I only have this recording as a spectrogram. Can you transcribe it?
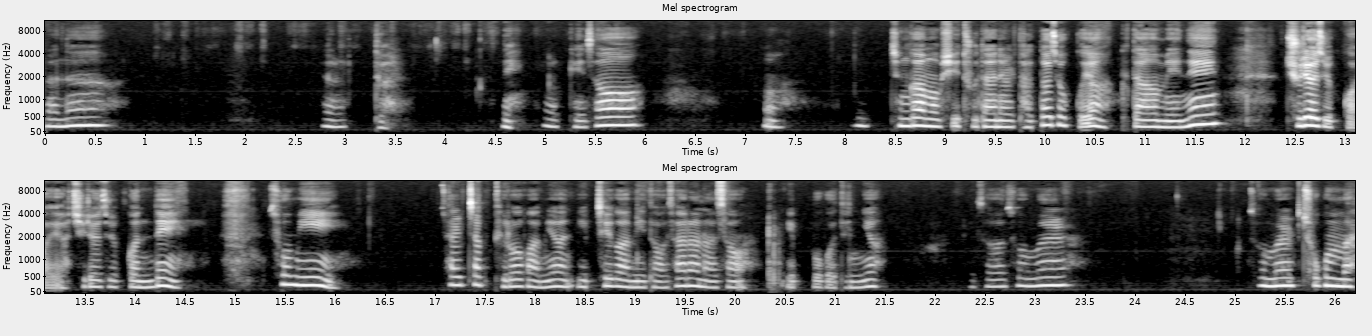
하나, 열둘. 네, 이렇게 해서 어, 증감 없이 두 단을 다 떠줬고요. 그 다음에는 줄여줄 거예요. 줄여줄 건데 솜이 살짝 들어가면 입체감이 더 살아나서 예쁘거든요. 그래서 솜을 솜을 조금만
